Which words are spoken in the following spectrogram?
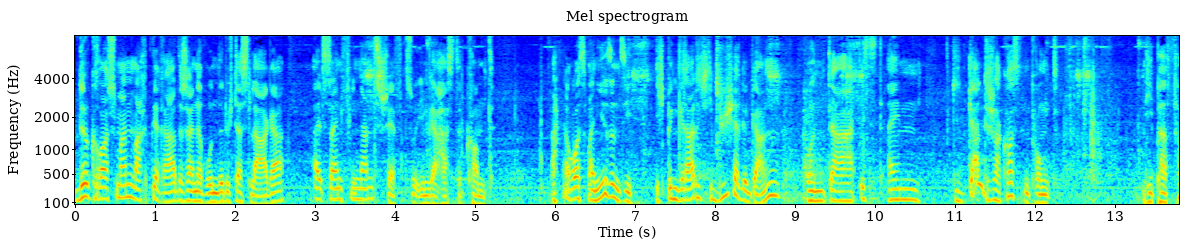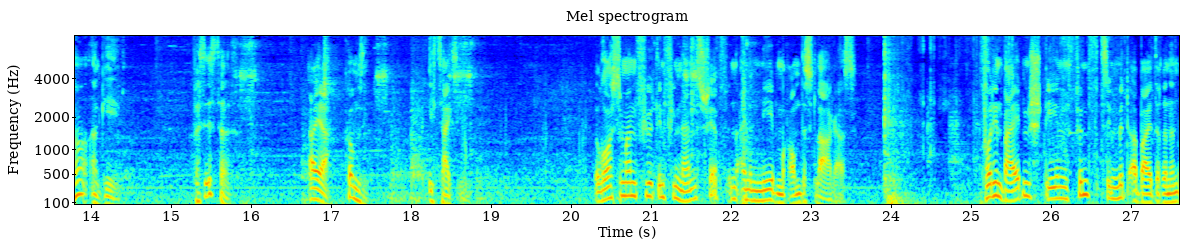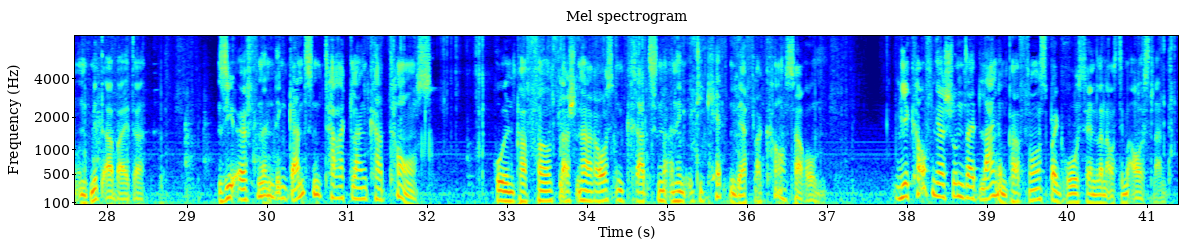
Dirk Rossmann macht gerade seine Runde durch das Lager, als sein Finanzchef zu ihm gehastet kommt. Ach, Herr Rossmann, hier sind Sie. Ich bin gerade durch die Bücher gegangen und da ist ein gigantischer Kostenpunkt. Die Parfum AG. Was ist das? Ah ja, kommen Sie. Ich zeig's Ihnen. Rossmann führt den Finanzchef in einen Nebenraum des Lagers. Vor den beiden stehen 15 Mitarbeiterinnen und Mitarbeiter. Sie öffnen den ganzen Tag lang Kartons, holen Parfumflaschen heraus und kratzen an den Etiketten der Flakons herum. Wir kaufen ja schon seit langem Parfums bei Großhändlern aus dem Ausland.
